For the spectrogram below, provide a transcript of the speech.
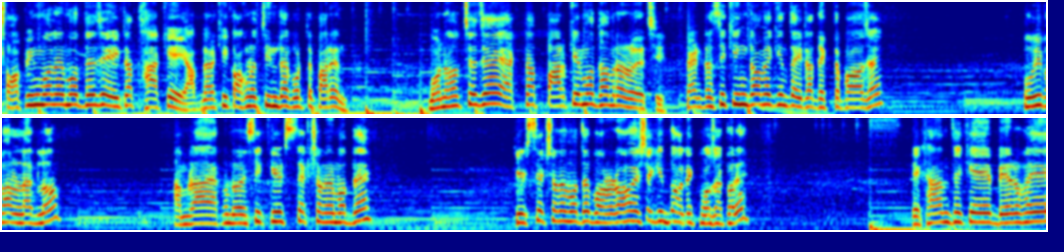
শপিং মলের মধ্যে যে এটা থাকে, আপনারা কি কখনো চিন্তা করতে পারেন? মনে হচ্ছে যে একটা পার্কের মধ্যে আমরা রয়েছি। ফ্যান্টাসি কিংডমে কিন্তু এটা দেখতে পাওয়া যায়। খুবই ভালো লাগল। আমরা এখন রয়েছি কিডস সেকশনের মধ্যে। কিডস সেকশনের মধ্যে বড়রাও এসে কিন্তু অনেক মজা করে। এখান থেকে বের হয়ে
